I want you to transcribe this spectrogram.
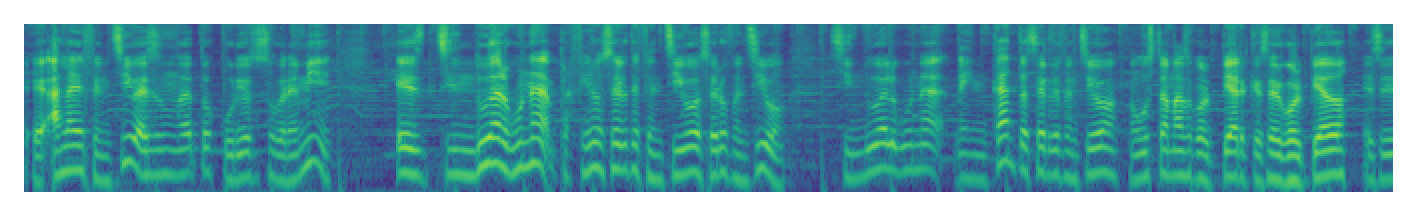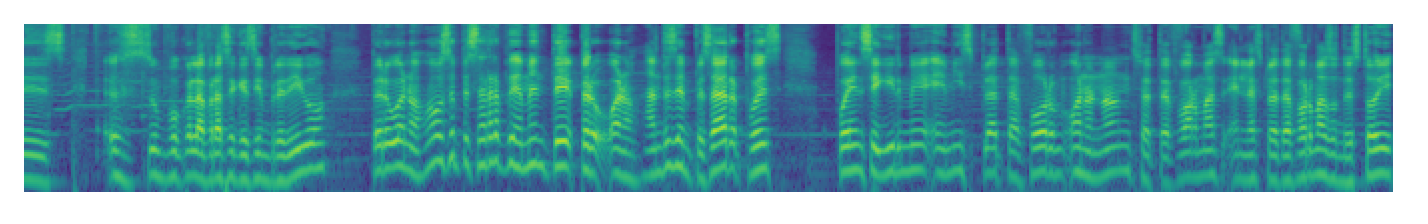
eh, a la defensiva. Ese es un dato curioso sobre mí. Sin duda alguna, prefiero ser defensivo a ser ofensivo. Sin duda alguna, me encanta ser defensivo. Me gusta más golpear que ser golpeado. Esa es, es, un poco la frase que siempre digo. Pero bueno, vamos a empezar rápidamente. Pero bueno, antes de empezar, pues Pueden seguirme en mis plataformas, bueno, no en mis plataformas, en las plataformas donde estoy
